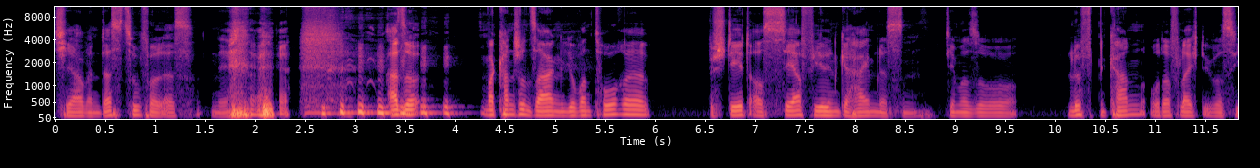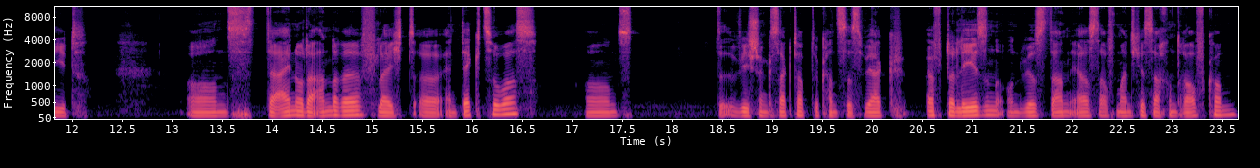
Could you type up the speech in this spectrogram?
Tja, wenn das Zufall ist. Nee. also, man kann schon sagen, Jovantore besteht aus sehr vielen Geheimnissen, die man so lüften kann oder vielleicht übersieht. Und der eine oder andere vielleicht äh, entdeckt sowas. Und wie ich schon gesagt habe, du kannst das Werk öfter lesen und wirst dann erst auf manche Sachen draufkommen.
